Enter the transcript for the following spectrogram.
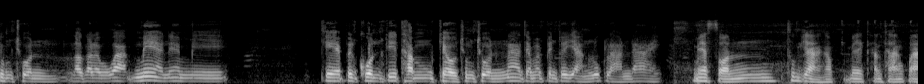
ชุมชน เราก็เลยบอกว่าแม่เนี่ยมีแกเป็นคนที่ทำเกี่ยวชุมชนน่าจะมาเป็นตัวอย่างลูกหลานได้ แม่สอนทุกอย่างครับในการถางป่า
